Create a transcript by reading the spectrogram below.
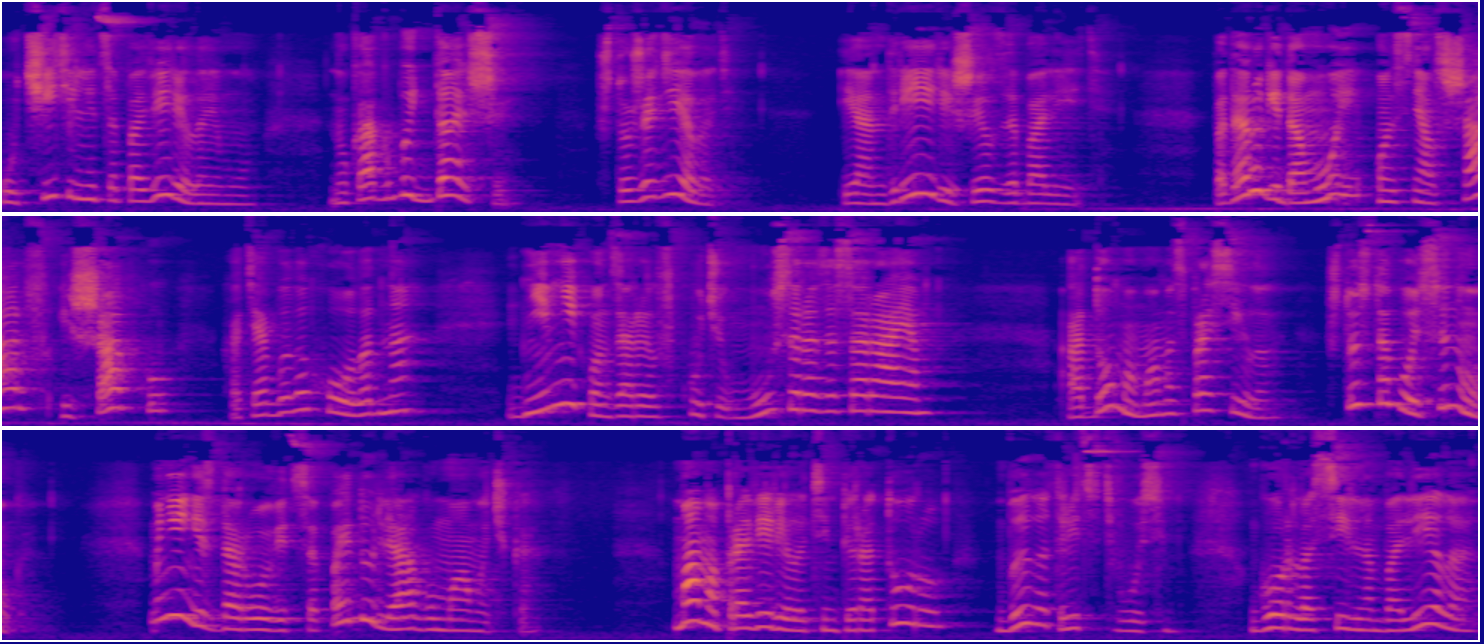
Учительница поверила ему. Но как быть дальше? Что же делать? И Андрей решил заболеть. По дороге домой он снял шарф и шапку, хотя было холодно. Дневник он зарыл в кучу мусора за сараем. А дома мама спросила, «Что с тобой, сынок?» «Мне не здоровится, пойду лягу, мамочка». Мама проверила температуру, было 38. Горло сильно болело,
